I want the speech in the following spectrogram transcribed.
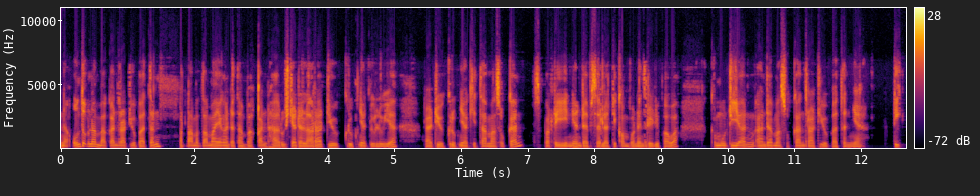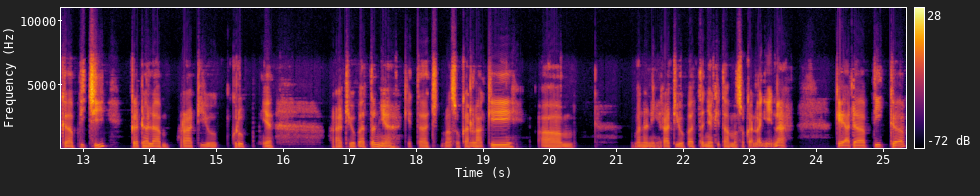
Nah, untuk menambahkan radio button, pertama-tama yang Anda tambahkan harusnya adalah radio groupnya dulu ya. Radio groupnya kita masukkan, seperti ini Anda bisa lihat di komponen 3 di bawah. Kemudian Anda masukkan radio buttonnya, 3 biji ke dalam radio group ya. Radio buttonnya kita masukkan lagi um, mana nih? Radio buttonnya kita masukkan lagi. Nah oke okay, ada tiga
